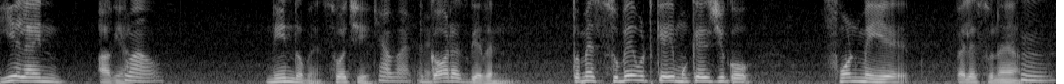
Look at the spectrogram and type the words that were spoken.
ये लाइन आ गया। नींदों में सोचिए। क्या बात है। गॉड हैज़ गिवन तो मैं सुबह उठ के ही मुकेश जी को फ़ोन में ये पहले सुनाया। हम्म।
